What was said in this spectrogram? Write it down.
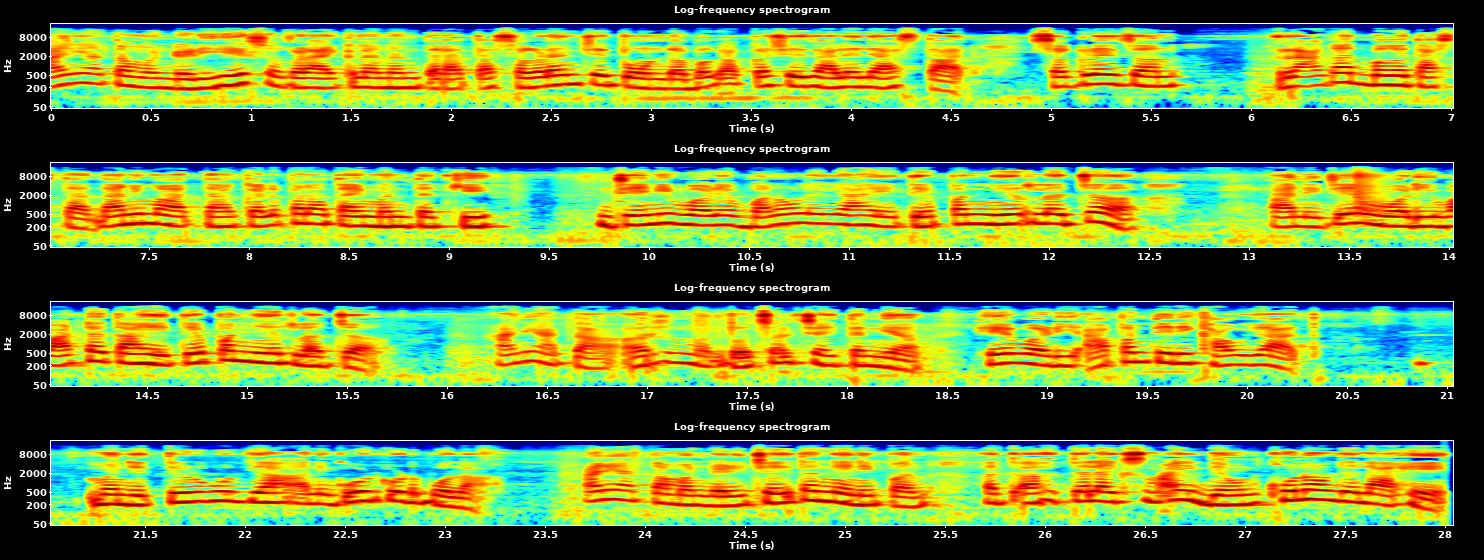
आणि आता मंडळी हे सगळं ऐकल्यानंतर आता सगळ्यांचे तोंड बघा कसे झालेले असतात. सगळेजण रागात बघत असतात. आणि मग आता कल्पनाताई म्हणतात की जेनी वडे बनवलेले आहे ते पण निर्लज्ज. आणि जे वडी वाटत आहे ते पण निर्लज्ज. आणि आता अर्जुन म्हणतो चल चैतन्य हे वडी आपण तरी खाऊयात. म्हणजे तिळगुळ घ्या आणि गोड गोड बोला. आणि आता मंडळी चैतन्याने पण आता त्याला एक स्माईल देऊन खुणावलेला आहे.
